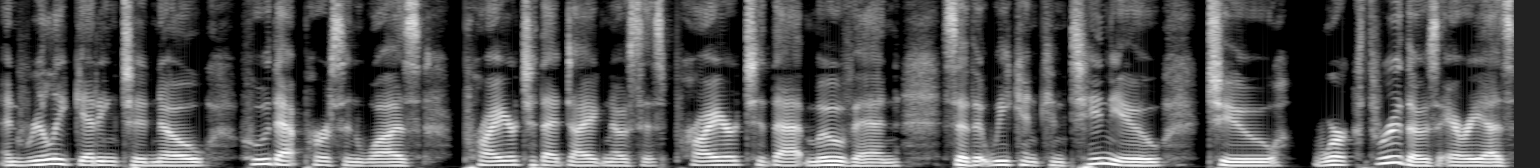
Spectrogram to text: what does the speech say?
and really getting to know who that person was prior to that diagnosis, prior to that move in, so that we can continue to work through those areas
